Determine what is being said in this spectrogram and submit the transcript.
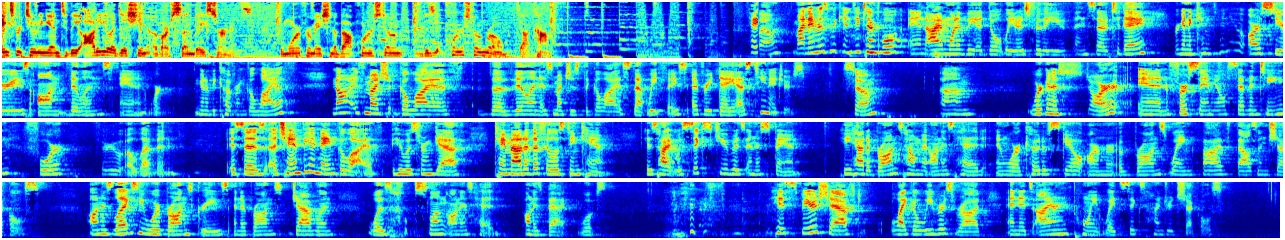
Thanks for tuning in to the audio edition of our Sunday sermons. For more information about Cornerstone, visit cornerstonerome.com. Hey, hello. My name is Mackenzie Temple, and I'm one of the adult leaders for the youth. And so today we're going to continue our series on villains, and we're going to be covering Goliath. Not as much Goliath, the villain, as much as the Goliath that we face every day as teenagers. So, um, we're going to start in 1 Samuel 17 4 through 11. It says, A champion named Goliath, who was from Gath, came out of the Philistine camp. His height was six cubits and a span. He had a bronze helmet on his head and wore a coat of scale armor of bronze weighing 5,000 shekels. On his legs he wore bronze greaves, and a bronze javelin was slung on his head, on his back. Whoops. his spear shaft like a weaver's rod, and its iron point weighed 600 shekels.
